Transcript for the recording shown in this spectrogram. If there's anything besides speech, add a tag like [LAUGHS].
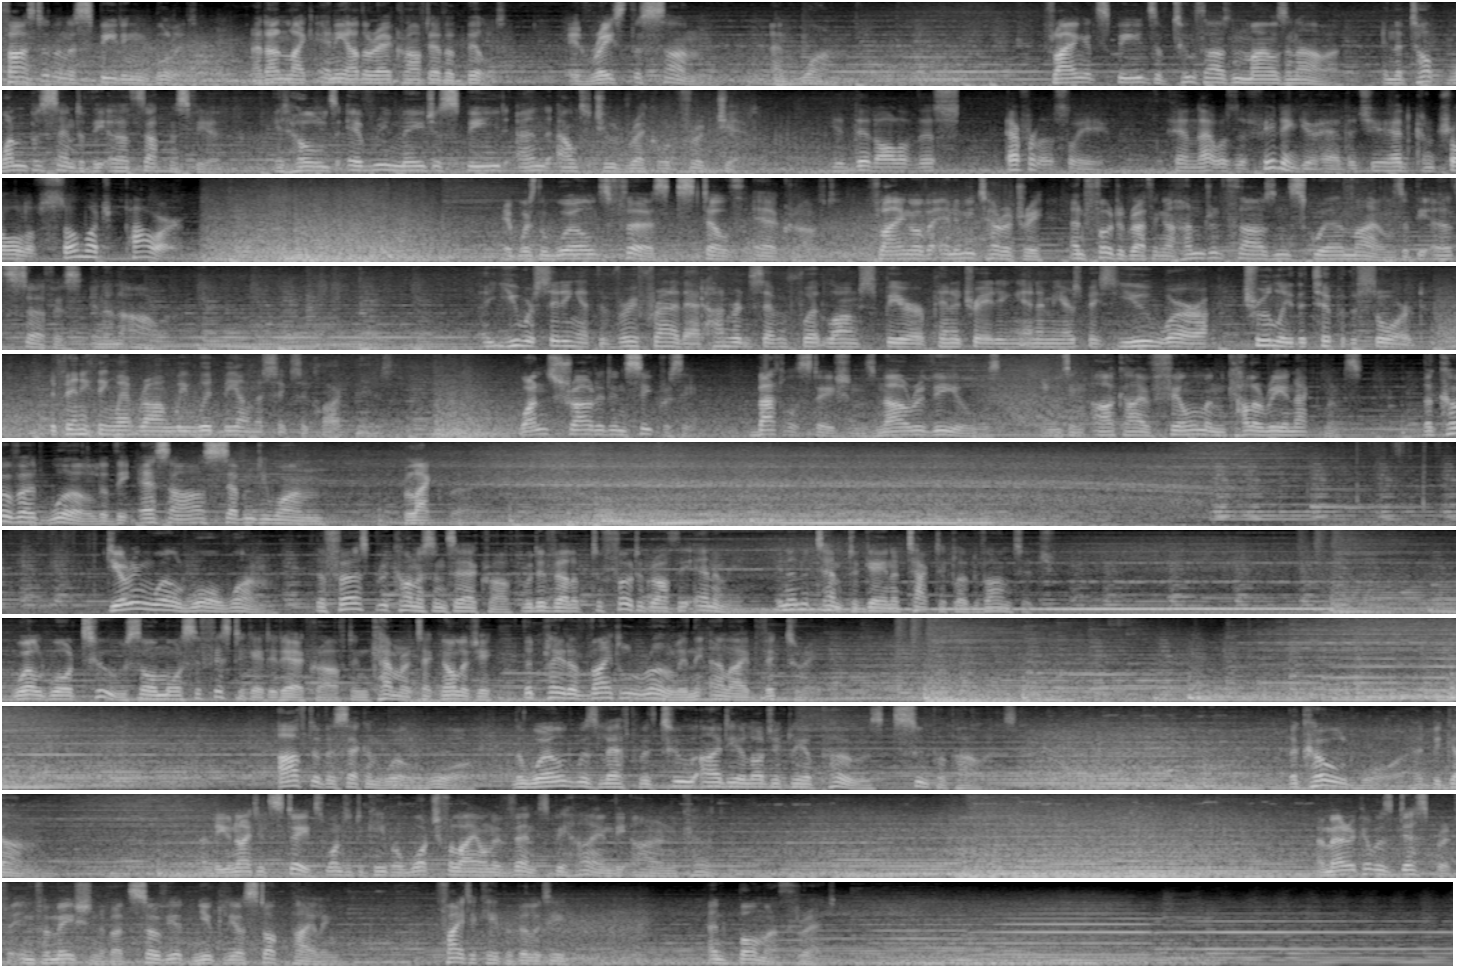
Faster than a speeding bullet, and unlike any other aircraft ever built, it raced the sun and won. Flying at speeds of 2,000 miles an hour, in the top 1% of the Earth's atmosphere, it holds every major speed and altitude record for a jet. You did all of this effortlessly, and that was the feeling you had, that you had control of so much power. It was the world's first stealth aircraft, flying over enemy territory and photographing 100,000 square miles of the Earth's surface in an hour. Uh, you were sitting at the very front of that 107 foot long spear penetrating enemy airspace. You were truly the tip of the sword. If anything went wrong, we would be on the 6 o'clock news. Once shrouded in secrecy, Battle Stations now reveals, using archive film and color reenactments, the covert world of the SR-71 Blackbird. During World War I, the first reconnaissance aircraft were developed to photograph the enemy in an attempt to gain a tactical advantage. World War II saw more sophisticated aircraft and camera technology that played a vital role in the Allied victory. After the Second World War, the world was left with two ideologically opposed superpowers. The Cold War had begun, and the United States wanted to keep a watchful eye on events behind the Iron Curtain. America was desperate for information about Soviet nuclear stockpiling, fighter capability, and bomber threat.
